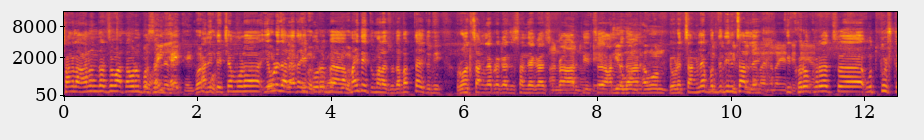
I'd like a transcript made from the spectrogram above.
चांगलं आनंदाचं वातावरण पसरलेलं आहे, आहे, आहे भरपूर. आणि त्याच्यामुळं एवढं झालं आता हे भरपूर, पोरं भरपूर. माहिती आहे तुम्हाला सुद्धा बघताय तुम्ही रोज चांगल्या प्रकारचं संध्याकाळ सकाळ आरतीचं जेवण, अन्नदान. एवढं चांगल्या पद्धतीने चाललंय की खरोखरच अं, उत्कृष्ट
